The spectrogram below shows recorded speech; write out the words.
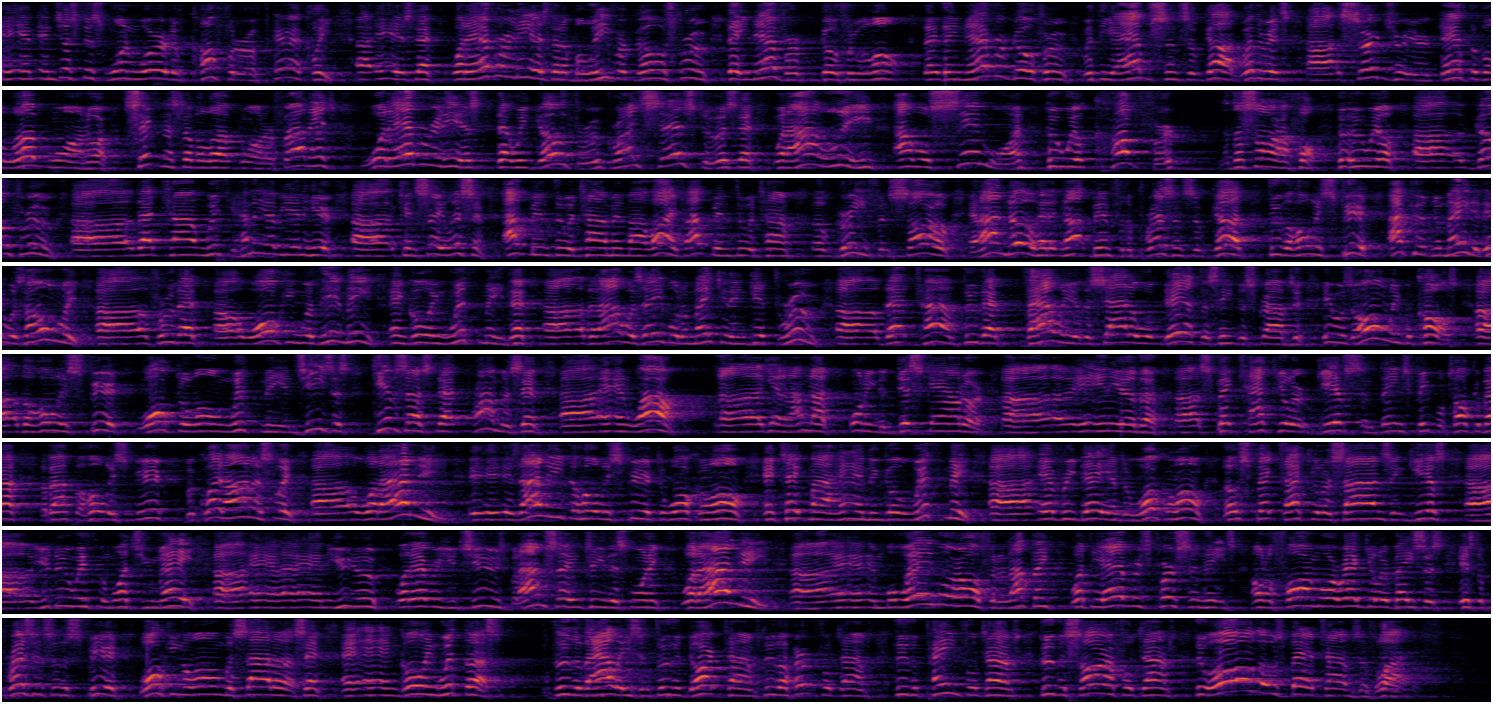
in, in just this one word of comforter, of paraclete, uh, is that whatever it is that a believer goes through, they never go through alone. They, they never go through with the absence of God, whether it's uh, surgery or death of a loved one or sickness of a loved one or finance, whatever it is that we go through, Christ says to us that when I leave, I will send one who will comfort the sorrowful, who will uh, go through uh, that time with you. How many of you in here uh, can say, listen, I've been through a time in my life, I've been through a time of grief and sorrow, and I know had it not been for the presence of God through the Holy Spirit, I couldn't have made it. It was only uh, through that uh, walking with me and going with me that, uh, that I was able to make it and get through that time, through that valley of the shadow of death, as he describes it. It was only because uh, the Holy Spirit walked along with me, and Jesus gives us that promise. And, uh, and while uh, again, and I'm not wanting to discount or uh, any of the uh, spectacular gifts and things people talk about about the Holy Spirit, but quite honestly, uh, what I need is I need the Holy Spirit to walk along and take my hand and go with me uh, every day and to walk along those spectacular signs and gifts. Uh, you do with them what you may, and, and you do whatever you choose. But I'm saying to you this morning, what I Uh, and, and, way more often, and I think what the average person needs on a far more regular basis is the presence of the Spirit walking along beside us and, and, and going with us through the valleys and through the dark times, through the hurtful times, through the painful times, through the sorrowful times, through all those bad times of life.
